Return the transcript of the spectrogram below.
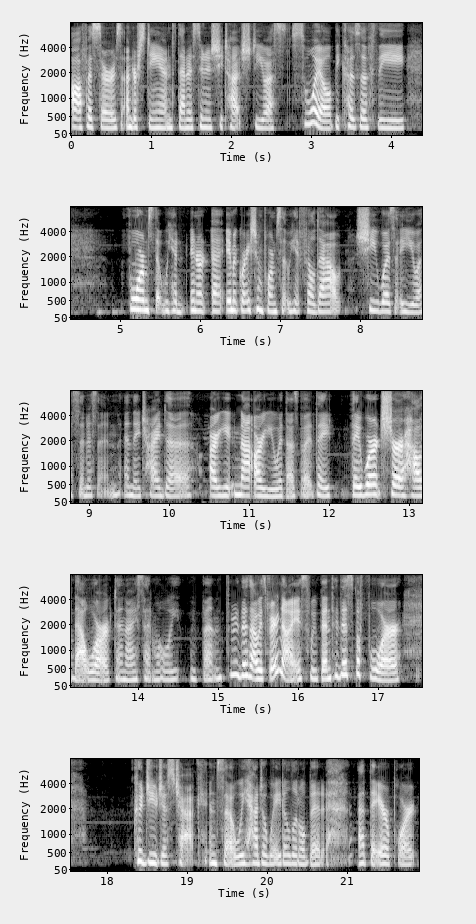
officers understand that as soon as she touched U.S. soil, because of the forms that we had uh, immigration forms that we had filled out, she was a U.S. citizen, and they tried to argue not argue with us, but they they weren't sure how that worked. And I said, well, we we've been through this. I was very nice. We've been through this before. Could you just check? And so we had to wait a little bit at the airport.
